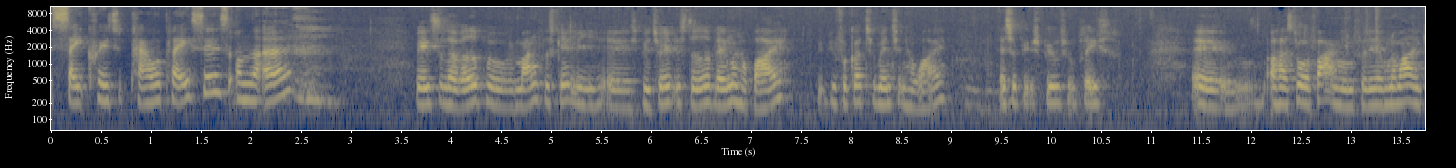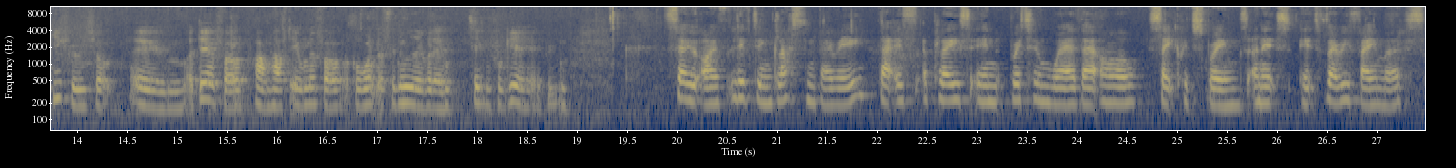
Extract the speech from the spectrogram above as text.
sacred power places on the earth. Rachel har været på mange forskellige øh, spirituelle steder, blandt andet Hawaii. You forgot to mention Hawaii as a spiritual place. Øhm, og har stor erfaring inden for det. Hun er meget energifølsom, øhm, og derfor har hun haft evner for at gå rundt og finde ud af, hvordan tingene fungerer her i byen. So I've lived in Glastonbury. That is a place in Britain where there are sacred springs, and it's it's very famous.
